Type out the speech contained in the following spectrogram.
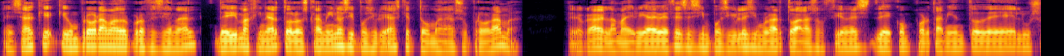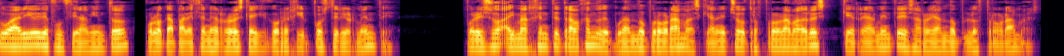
Pensad que, que un programador profesional debe imaginar todos los caminos y posibilidades que tomará su programa. Pero claro, la mayoría de veces es imposible simular todas las opciones de comportamiento del usuario y de funcionamiento, por lo que aparecen errores que hay que corregir posteriormente. Por eso hay más gente trabajando depurando programas que han hecho otros programadores que realmente desarrollando los programas.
